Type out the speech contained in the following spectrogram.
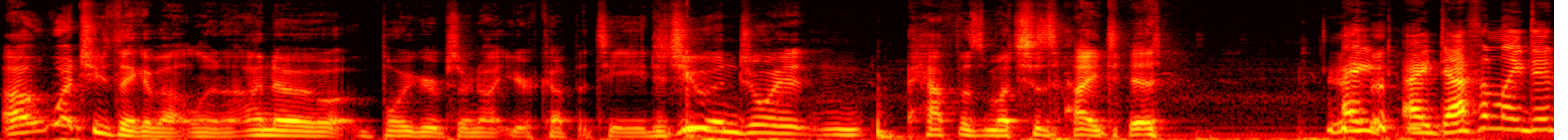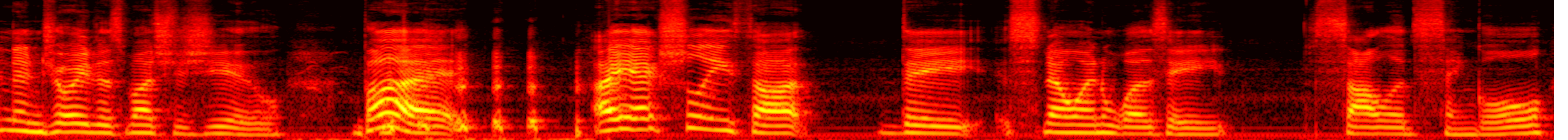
Uh, what do you think about Luna? I know boy groups are not your cup of tea. Did you enjoy it half as much as I did? I, I definitely didn't enjoy it as much as you, but I actually thought they Snowin' was a solid single,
